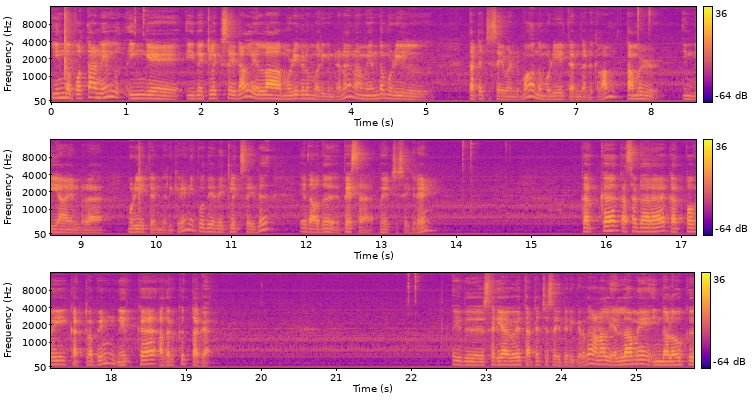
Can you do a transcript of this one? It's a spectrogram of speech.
இந்த பொத்தானில் இங்கே இதை கிளிக் செய்தால் எல்லா மொழிகளும் வருகின்றன. நாம் எந்த மொழியில் தட்டச்சு செய்ய வேண்டுமோ அந்த மொழியை தேர்ந்தெடுக்கலாம். தமிழ் இந்தியா என்ற மொழியை தேர்ந்தெடுக்கிறேன். இப்போது இதை கிளிக் செய்து ஏதாவது பேச முயற்சி செய்கிறேன். கற்க கசடர கற்பவை கற்றபின் நிற்க அதற்கு தக. இது சரியாகவே தட்டச்சு செய்திருக்கிறது. ஆனால் எல்லாமே இந்த அளவுக்கு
